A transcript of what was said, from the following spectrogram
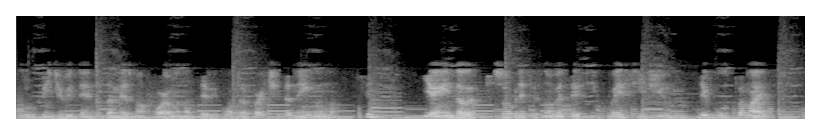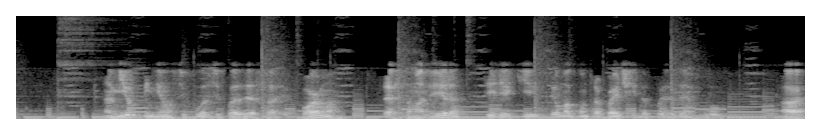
lucro em dividendos da mesma forma, não teve contrapartida nenhuma. Sim. E ainda sobre esses 95 vai incidir um tributo a mais. Na minha opinião, se fosse fazer essa reforma dessa maneira, teria que ter uma contrapartida. Por exemplo, ah,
